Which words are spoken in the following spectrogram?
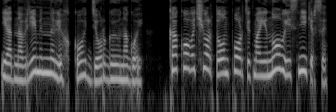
и одновременно легко дергаю ногой. Какого черта он портит мои новые сникерсы?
